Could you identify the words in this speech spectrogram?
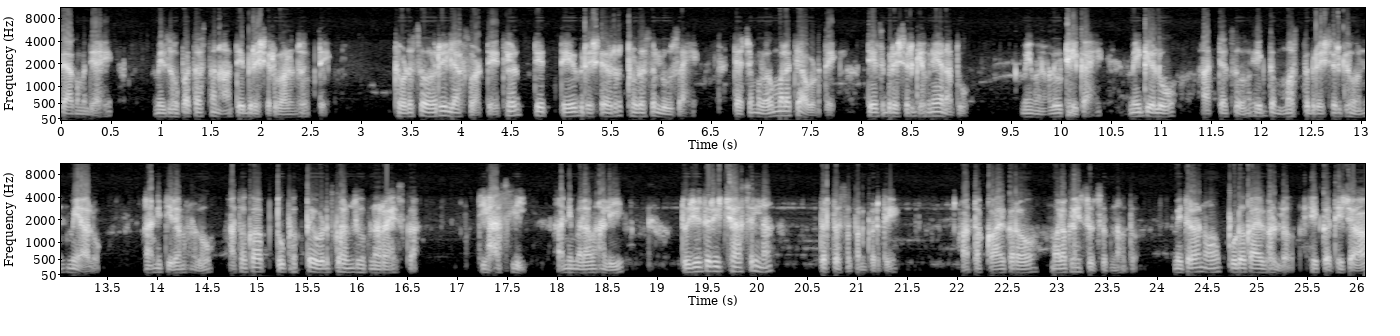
बॅगमध्ये आहे. मी झोपत असताना ते ब्रेशर घालून झोपते. थोडंसं रिलॅक्स वाटते ते ते ब्रेशर थोडंसं लूज आहे. त्याच्यामुळं मला ते आवडते तेच ब्रेशर घेऊन ये ना तू. मी म्हणालो ठीक आहे. मी गेलो आत्याचं एकदम मस्त ब्रेशर घेऊन मी आलो. आणि तिला म्हणालो आता का तू फक्त एवढंच घालून झोपणार आहेस का? ती हसली आणि मला म्हणाली तुझी जर इच्छा असेल ना तर तसं पण करते. आता काय करावं? मला काही सुचत नव्हतं. मित्रांनो पुढं काय घडलं हे कथेच्या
